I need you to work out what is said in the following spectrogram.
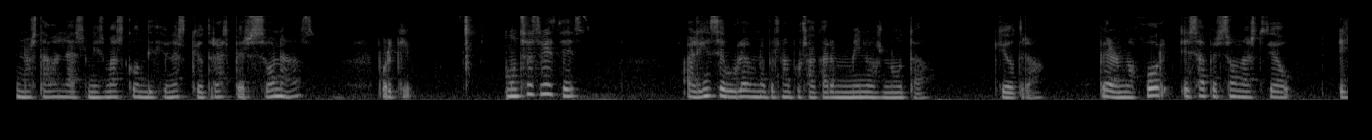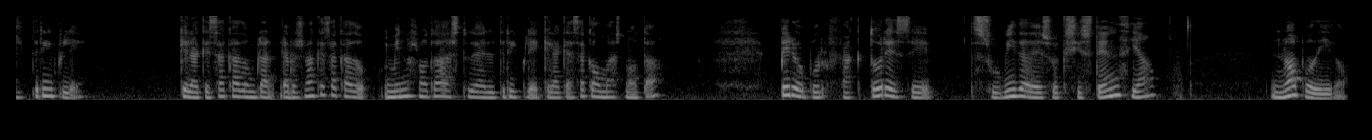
no estaba en las mismas condiciones que otras personas. Porque muchas veces alguien se burla de una persona por sacar menos nota que otra pero a lo mejor esa persona ha estudiado el triple que la que ha sacado, en plan, la persona que ha sacado menos nota ha estudiado el triple que la que ha sacado más nota, pero por factores de su vida, de su existencia, no ha podido.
